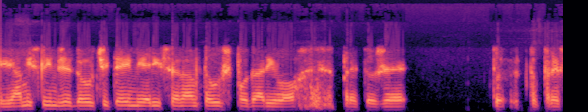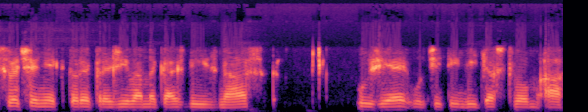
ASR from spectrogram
ja myslím, že do určitej miery sa nám to už podarilo, pretože to, to presvedčenie, ktoré prežívame každý z nás, už je určitým víťazstvom a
